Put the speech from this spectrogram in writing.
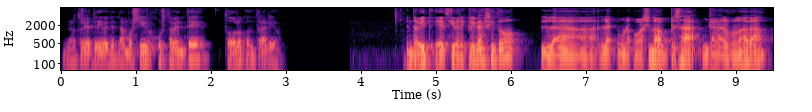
Nosotros ya te digo, intentamos ir justamente todo lo contrario. David, eh, CiberClick ha sido la, una, ha sido una empresa galardonada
